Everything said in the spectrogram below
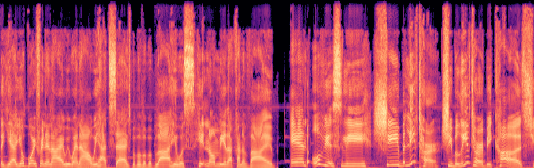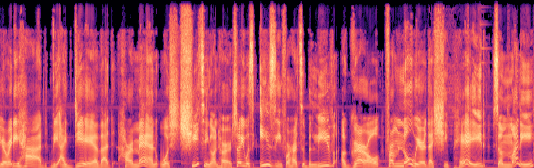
that, yeah, your boyfriend and I, we went out, we had sex, blah, blah, blah, blah, blah. He was hitting on me, that kind of vibe. And obviously, she believed her. She believed her because she already had the idea that her man was cheating on her. So it was easy for her to believe a girl from nowhere that she paid some money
